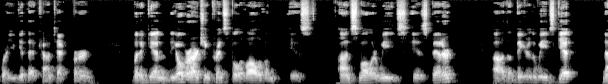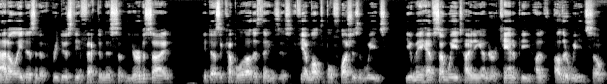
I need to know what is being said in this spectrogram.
where you get that contact burn. But again, the overarching principle of all of them is on smaller weeds is better. Uh, the bigger the weeds get, not only does it reduce the effectiveness of the herbicide, it does a couple of other things. If you have multiple flushes of weeds, you may have some weeds hiding under a canopy of other weeds. So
